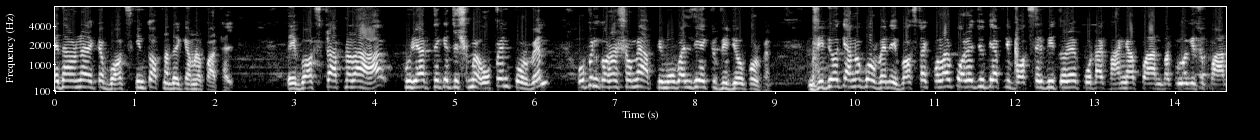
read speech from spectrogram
এই ধরনের একটা বক্স কিন্তু আপনাদেরকে আমরা পাঠাই। তো এই বক্সটা আপনারা কুরিয়ার থেকে যে সময় ওপেন করবেন ওপেন করার সময় আপনি মোবাইল দিয়ে একটু ভিডিও করবেন। ভিডিও কেন করবেন? এই বক্সটা খোলার পরে যদি আপনি বক্সের ভিতরে প্রোডাক্ট ভাঙা পান বা কোনো কিছু পান,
